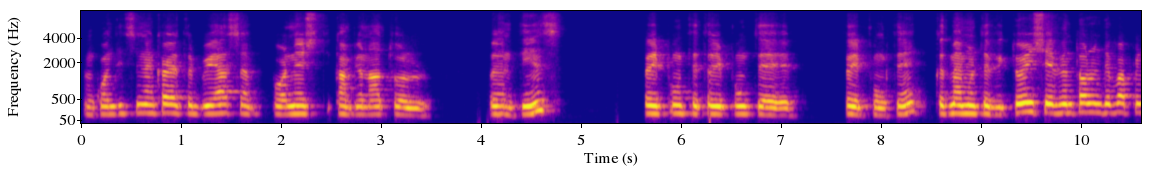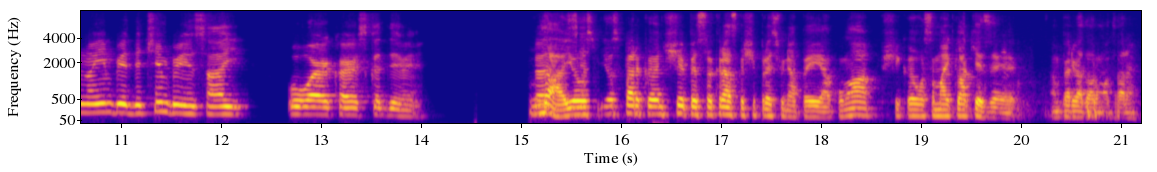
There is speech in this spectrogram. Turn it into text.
În condițiile în care trebuia să pornești campionatul întins, 3 puncte, 3 puncte, 3 puncte, cât mai multe victorii și eventual undeva prin noiembrie-decembrie să ai o oarecare scădere. Da, eu, eu sper că începe să crească și presiunea pe ei acum și că o să mai clacheze în perioada următoare.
